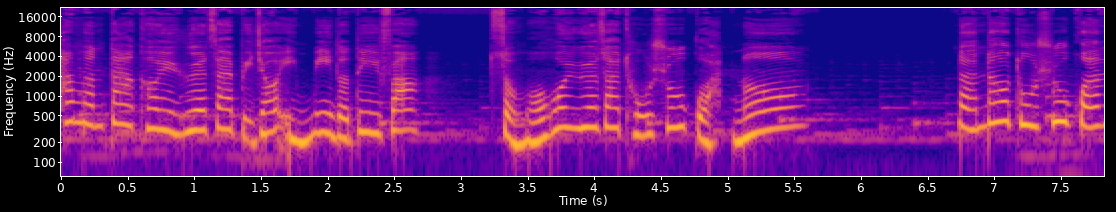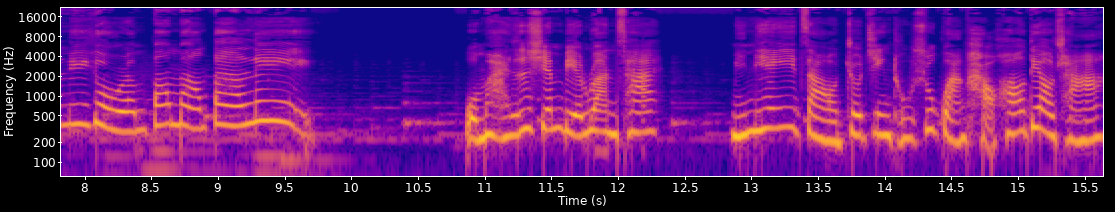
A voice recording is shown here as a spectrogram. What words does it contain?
他们大可以约在比较隐秘的地方，怎么会约在图书馆呢？难道图书馆里有人帮忙大力？我们还是先别乱猜，明天一早就进图书馆好好调查。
